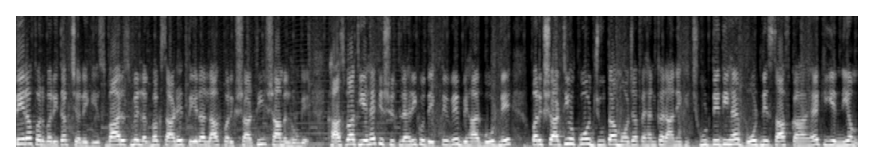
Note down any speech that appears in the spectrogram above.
13 फरवरी तक चलेगी। इस बार इसमें लगभग साढ़े तेरह लाख परीक्षार्थी शामिल होंगे। खास बात यह है कि शीतलहरी को देखते हुए बिहार बोर्ड ने परीक्षार्थियों को जूता मोजा पहनकर आने की छूट दे दी है। बोर्ड ने साफ़ कहा है कि ये नियम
